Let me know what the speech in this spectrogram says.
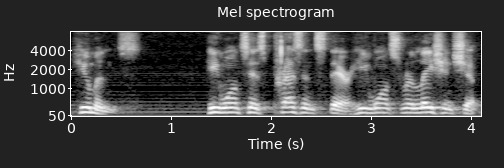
humans. He wants his presence there. He wants relationship.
